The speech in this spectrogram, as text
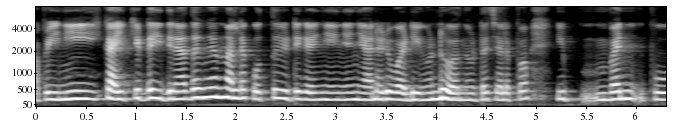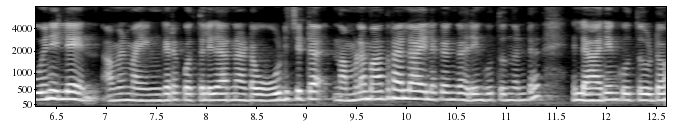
അപ്പോൾ ഇനി ഈ കൈക്കിട്ട് ഇതിനകത്ത് നല്ല കൊത്ത് കിട്ടി കഴിഞ്ഞ് കഴിഞ്ഞാൽ ഞാനൊരു വടിയും കൊണ്ട് വന്നു കേട്ടോ. ചിലപ്പോൾ ഇവൻ പൂവനില്ലേ? അവൻ ഭയങ്കര കൊത്തലുകാരനാട്ടോ. ഓടിച്ചിട്ട് നമ്മളെ മാത്രമല്ല അതിലൊക്കെ കാര്യം കുത്തുന്നുണ്ട്. എല്ലാവരെയും കുത്തു കേട്ടോ.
